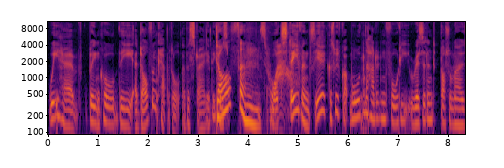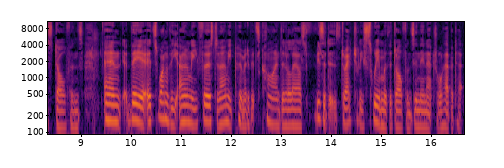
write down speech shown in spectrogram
we have been called the dolphin capital of Australia. Because dolphins, Port wow. Stephens, yeah, because we've got more than 140 resident bottlenose dolphins, and there it's one of the only first and only permit of its kind that allows visitors to actually swim with the dolphins in their natural habitat,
